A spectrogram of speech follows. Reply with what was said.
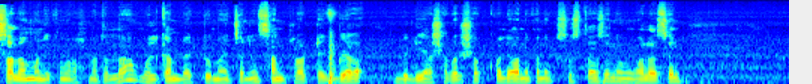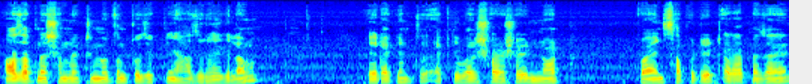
আসসালামু আলাইকুম রহমতুল্লাহ। Welcome back to my channel sunflower tech video আশা করি সকলে অনেক অনেক সুস্থ আছেন এবং ভালো আছেন। আজ আপনার সামনে একটি নতুন প্রজেক্ট নিয়ে হাজির হয়ে গেলাম। এটা কিন্তু একেবারে সরাসরি নট কয়েন সাপোর্টেড আর আপনারা জানেন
